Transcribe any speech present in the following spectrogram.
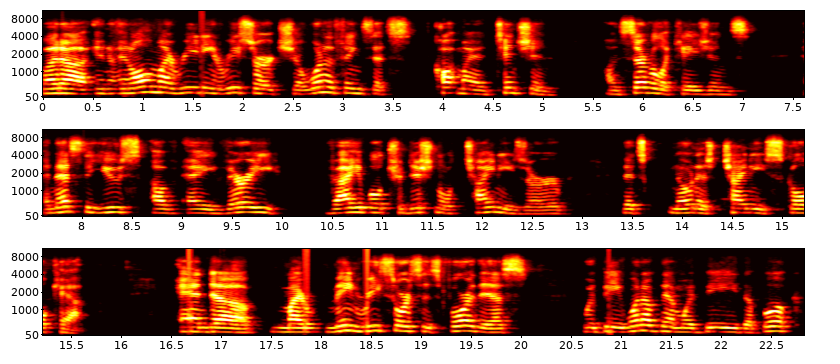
But uh, in, in all of my reading and research, uh, one of the things that's caught my attention on several occasions, and that's the use of a very valuable traditional Chinese herb that's known as Chinese skullcap. And uh, my main resources for this would be one of them would be the book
